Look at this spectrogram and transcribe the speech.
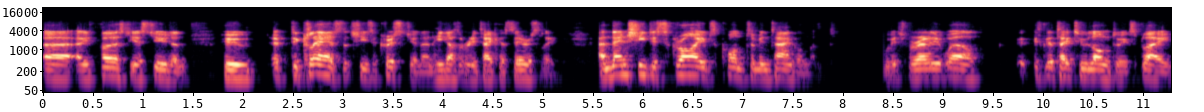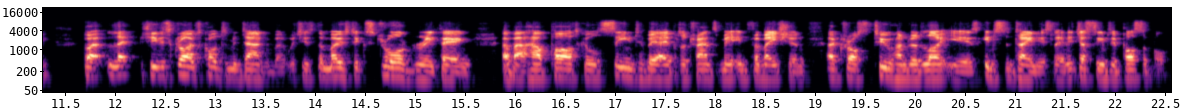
uh, a first year student, who uh, declares that she's a Christian and he doesn't really take her seriously. And then she describes quantum entanglement, which for any, well, it's going to take too long to explain. But let, she describes quantum entanglement, which is the most extraordinary thing about how particles seem to be able to transmit information across 200 light years instantaneously. And it just seems impossible.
